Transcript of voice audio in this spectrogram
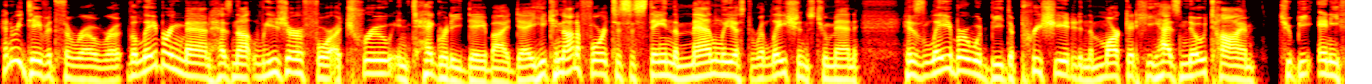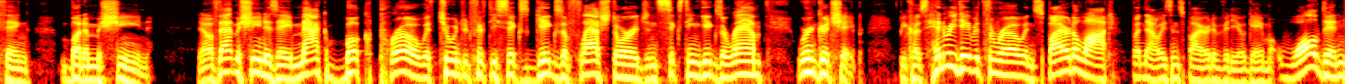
Henry David Thoreau wrote, The laboring man has not leisure for a true integrity day by day. He cannot afford to sustain the manliest relations to men. His labor would be depreciated in the market. He has no time to be anything but a machine. Now, if that machine is a MacBook Pro with 256 gigs of flash storage and 16 gigs of RAM, we're in good shape because Henry David Thoreau inspired a lot, but now he's inspired a video game. Walden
